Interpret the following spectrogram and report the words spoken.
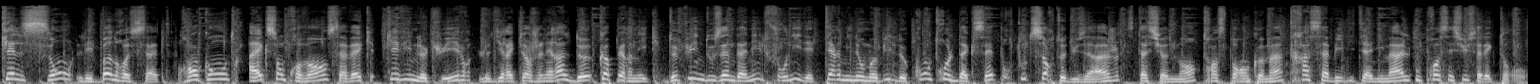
Quelles sont les bonnes recettes? Rencontre à Aix-en-Provence avec Kevin Lecuivre, le directeur général de Copernic. Depuis une douzaine d'années, il fournit des terminaux mobiles de contrôle d'accès pour toutes sortes d'usages, stationnement, transport en commun, traçabilité animale ou processus électoraux.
